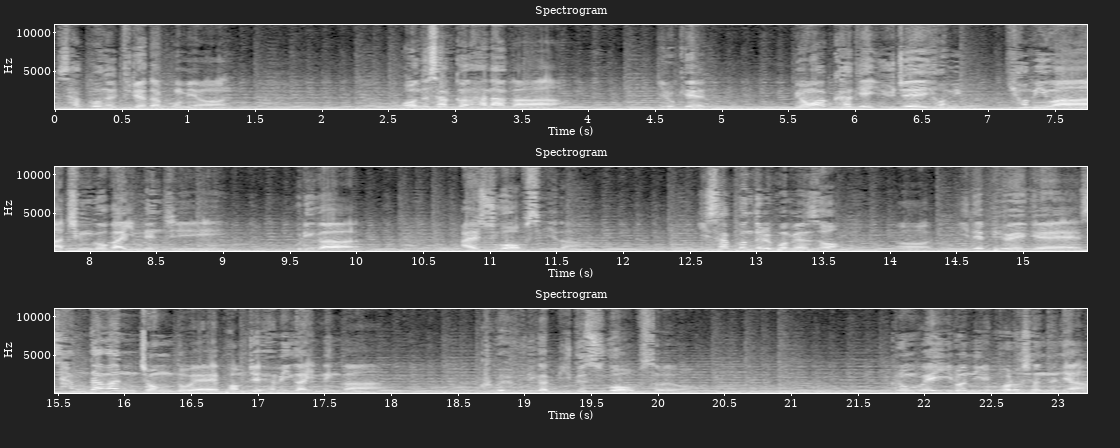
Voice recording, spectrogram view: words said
사건을 들여다보면 어느 사건 하나가 이렇게 명확하게 유죄 혐의, 혐의와 증거가 있는지 우리가 알 수가 없습니다. 이 사건들을 보면서 어, 이 대표에게 상당한 정도의 범죄 혐의가 있는가 그걸 우리가 믿을 수가 없어요. 그럼 왜 이런 일이 벌어졌느냐?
